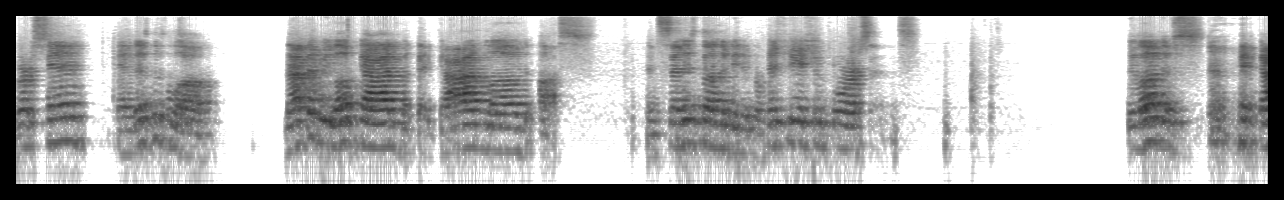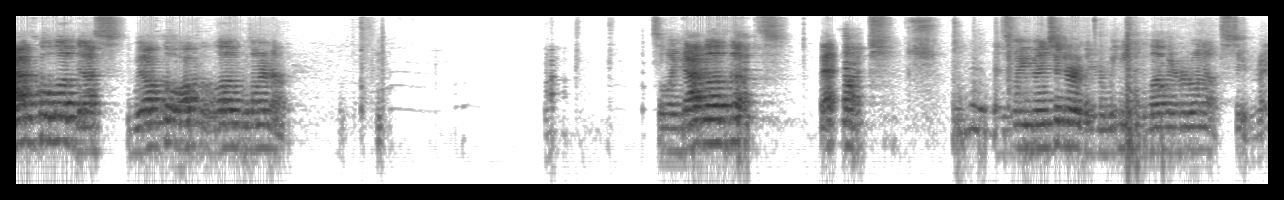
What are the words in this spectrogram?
Verse 10 And this is love. Not that we love God, but that God loved us and sent his Son to be the propitiation for our sins. We loved us. If God so loved us, we also ought to love one another. So when God loves us that much, as we mentioned earlier, we need to love everyone else too, right?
